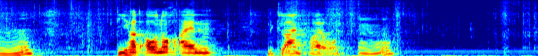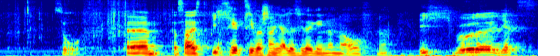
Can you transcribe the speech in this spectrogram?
Mhm. Die hat auch noch einen, einen kleinen Freiraum. Mhm. So. Ähm, das heißt, Das ich, hebt sich wahrscheinlich alles wieder gegeneinander auf. Ne? ich würde jetzt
